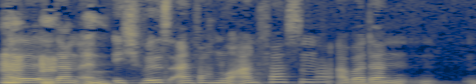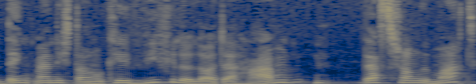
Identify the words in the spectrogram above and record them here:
äh, dann, äh, ich will es einfach nur anfassen, aber dann denkt man nicht daran, okay, wie viele Leute haben das schon gemacht?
